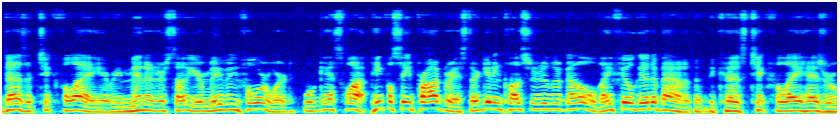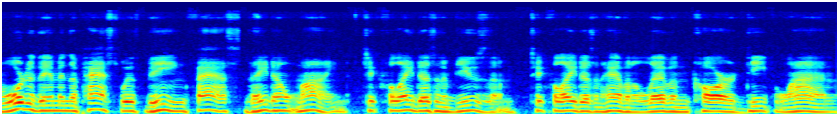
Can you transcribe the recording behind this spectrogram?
does at Chick fil A, every minute or so you're moving forward, well, guess what? People see progress. They're getting closer to their goal. They feel good about it. But because Chick fil A has rewarded them in the past with being fast, they don't mind. Chick fil A doesn't abuse them. Chick fil A doesn't have an 11 car deep line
